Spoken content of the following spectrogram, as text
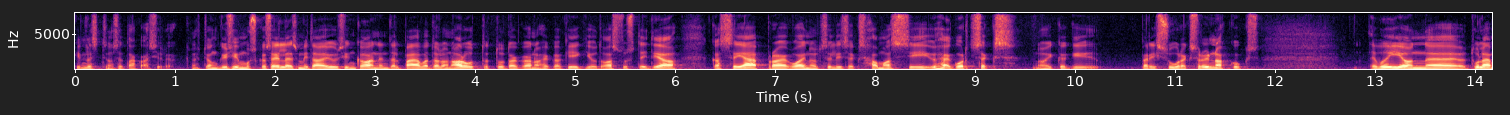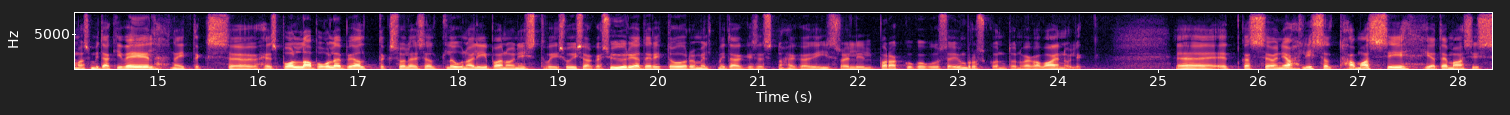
kindlasti on see tagasilöök. noh, on küsimus ka selles, mida ju siin ka nendel päevadel on arutatud, aga noh, ega keegi ju vastust ei tea, kas see jääb praegu ainult selliseks Hamasi ühekordseks, no ikkagi päris suureks rünnakuks või on äh, tulemas midagi veel, näiteks äh, Hezbollah poole pealt, eks ole, sealt Lõuna-Liibanonist või suisa ka Süüria territooriumilt midagi, sest noh, ega Iisraelil paraku kogu see ümbruskond on väga vaenulik. Äh, et kas see on jah, lihtsalt Hamasi ja tema siis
